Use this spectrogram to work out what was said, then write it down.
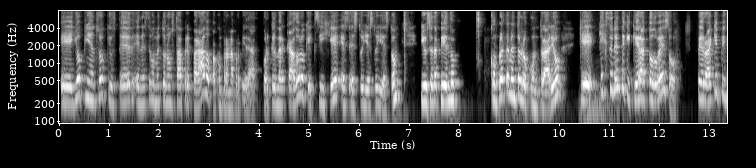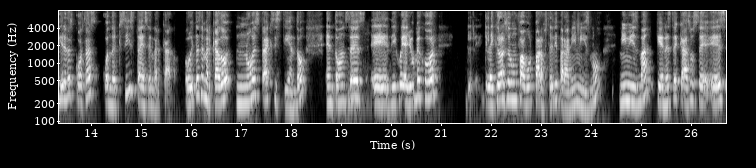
eh, yo pienso que usted en este momento no está preparado para comprar una propiedad porque el mercado lo que exige es esto y esto y esto y usted está pidiendo completamente lo contrario que excelente que quiera todo eso, pero hay que pedir esas cosas cuando exista ese mercado. Ahorita ese mercado no está existiendo, entonces eh, dijo ya yo mejor le, quiero hacer un favor para usted y para mí mismo, mí misma, que en este caso se, es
